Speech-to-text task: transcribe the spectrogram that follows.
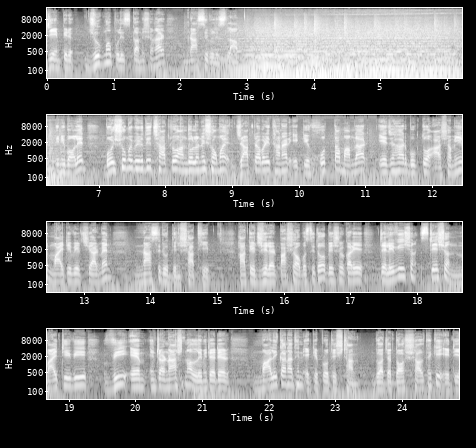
ডিএমপির যুগ্ম পুলিশ কমিশনার নাসিরুল ইসলাম। তিনি বলেন, বৈষম্য বিরোধী ছাত্র আন্দোলনের সময় যাত্রাবাড়ি থানার একটি হত্যা মামলার এজাহারভুক্ত আসামি মাই টিভির চেয়ারম্যান নাসির উদ্দিন সাথী। হাতির ঝিলের পাশে অবস্থিত বেসরকারি television station my TV VM international লিমিটেডের মালিকানাধীন একটি প্রতিষ্ঠান। দু হাজার দশ সাল থেকে এটি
